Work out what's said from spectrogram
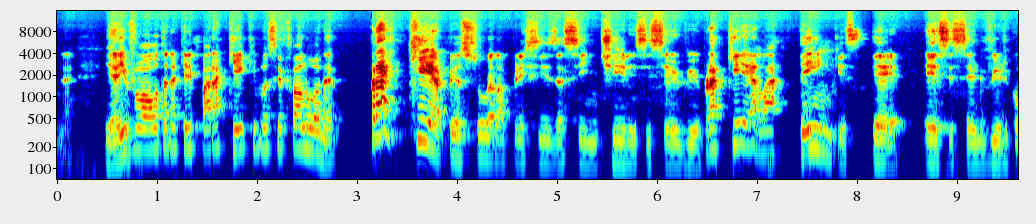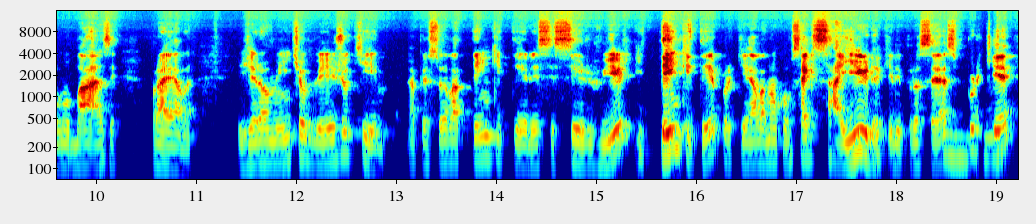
né? E aí volta naquele para quê que você falou, né? Para que a pessoa ela precisa sentir esse servir? Para que ela tem que ter esse servir como base para ela? E geralmente eu vejo que a pessoa ela tem que ter esse servir e tem que ter porque ela não consegue sair daquele processo uhum. porque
